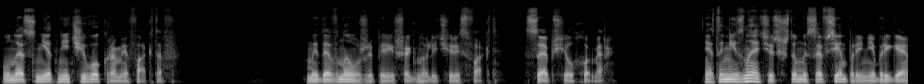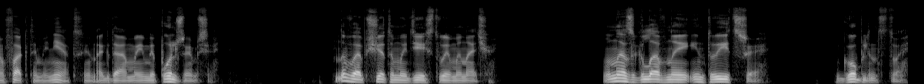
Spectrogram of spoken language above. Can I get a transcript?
У нас нет ничего, кроме фактов. Мы давно уже перешагнули через факт, сообщил Хомер. Это не значит, что мы совсем пренебрегаем фактами. Нет, иногда мы ими пользуемся. Но вообще-то мы действуем иначе. У нас главная интуиция, гоблинство,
